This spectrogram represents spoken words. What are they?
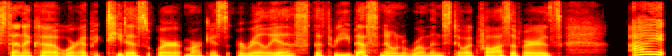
Seneca or Epictetus or Marcus Aurelius, the three best known Roman Stoic philosophers, I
